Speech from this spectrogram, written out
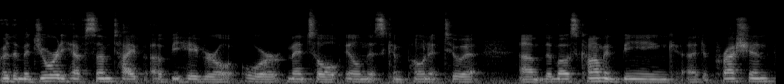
or the majority have some type of behavioral or mental illness component to it. Um, the most common being uh, depression.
